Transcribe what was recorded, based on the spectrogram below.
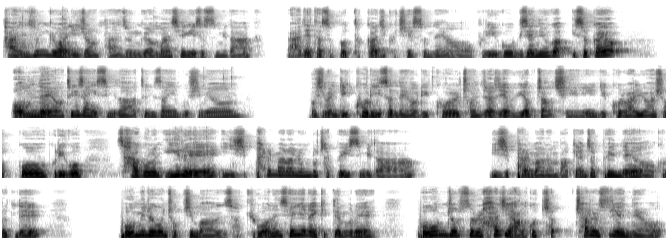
단순 교환이죠. 단순 교환만 세 개 있었습니다. 라데타 서포트까지 교체했었네요. 그리고 미세누유가 있을까요? 없네요. 특이사항이 있습니다. 특이사항이 보시면 보시면 리콜이 있었네요. 리콜 전자제어 유압장치 리콜 완료하셨고 그리고 사고는 1회에 28만 원 정도 잡혀 있습니다. 28만 원 밖에 안 잡혀 있네요. 그런데 보험 이력은 적지만 교환은 3개나 있기 때문에 보험 접수를 하지 않고 차, 를 수리했네요.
